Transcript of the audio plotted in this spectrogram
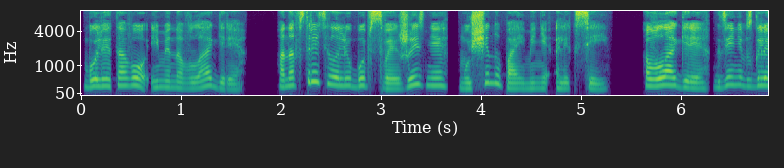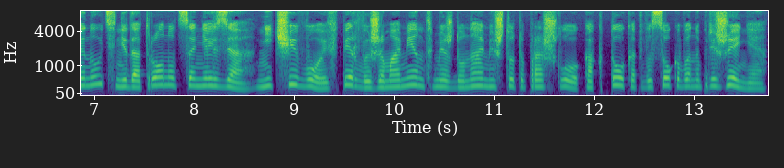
Более того, именно в лагере она встретила любовь в своей жизни, мужчину по имени Алексей. В лагере, где не взглянуть, не дотронуться нельзя, ничего, и в первый же момент между нами что-то прошло, как ток от высокого напряжения.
